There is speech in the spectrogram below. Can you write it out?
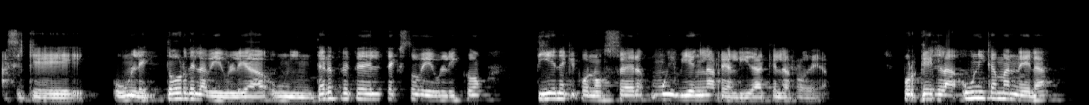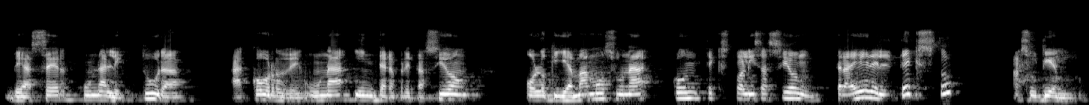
Así que un lector de la Biblia, un intérprete del texto bíblico, tiene que conocer muy bien la realidad que le rodea, porque es la única manera de hacer una lectura acorde, una interpretación o lo que llamamos una contextualización, traer el texto a su tiempo,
